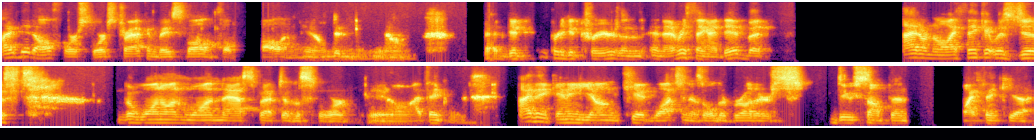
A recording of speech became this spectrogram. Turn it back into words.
I, I did all four sports: track and baseball and football, and you know, did you know, uh, had good, pretty good careers and and everything I did. But I don't know. I think it was just the one-on-one aspect of the sport. You know, I think I think any young kid watching his older brothers do something, I think yeah,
